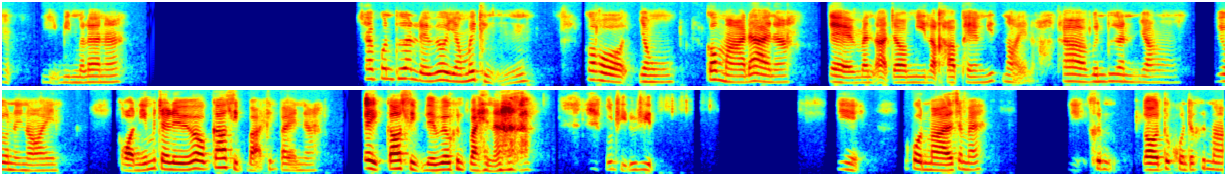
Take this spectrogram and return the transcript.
อืมนี่บินมาแล้วนะ ถ้าเพื่อนๆเลเวลยังไม่ถึง ก็ยังก็มาได้นะ แต่มันอาจจะมีราคาแพงนิดหน่อยนะ ถ้าเพื่อนๆยังเลเวลน้อยๆ ก่อนนี้มันจะเลเวลเก้าสิบบาทขึ้นไปนะ เอ้ยเก้าสิบเลเวลขึ้นไปนะครับพูดผิดพูดผิด นี่ทุกคนมาแล้วใช่ไหมนี่ขึ้นรอทุกคนจะขึ้นมา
